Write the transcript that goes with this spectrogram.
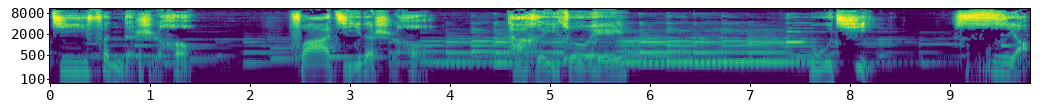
激愤的时候、发急的时候，它可以作为武器。撕咬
